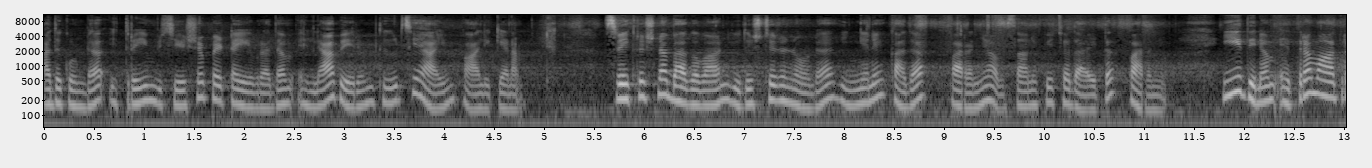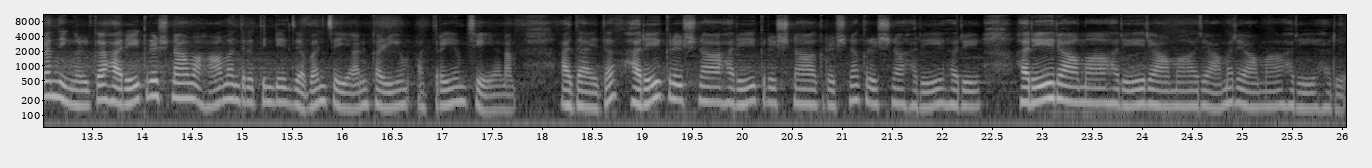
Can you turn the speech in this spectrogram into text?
അതുകൊണ്ട് ഇത്രയും വിശേഷപ്പെട്ട ഈ വ്രതം എല്ലാ പേരും തീർച്ചയായും പാലിക്കണം. ശ്രീകൃഷ്ണ ഭഗവാൻ യുധിഷ്ഠിരനോട് ഇങ്ങനെ കഥ പറഞ്ഞ് അവസാനിപ്പിച്ചതായിട്ട് പറഞ്ഞു. ഈ ദിനം എത്രമാത്രം നിങ്ങൾക്ക് ഹരേ കൃഷ്ണ മഹാമന്ത്രത്തിന്റെ ജപം ചെയ്യാൻ കഴിയും അത്രയും ചെയ്യണം. അതായത് ഹരേ കൃഷ്ണ ഹരേ കൃഷ്ണ കൃഷ്ണ കൃഷ്ണ ഹരേ ഹരേ ഹരേ രാമ ഹരേ രാമ രാമ രാമ ഹരേ ഹരേ.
